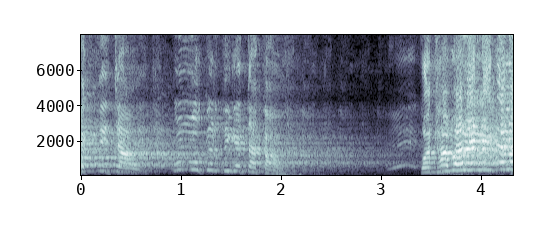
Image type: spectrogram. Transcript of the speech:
দেখতে চাও অমুকের দিকে তাকাও। কথা বলেন না কেন?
